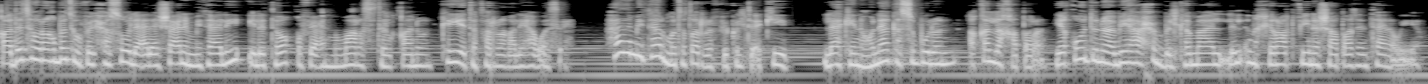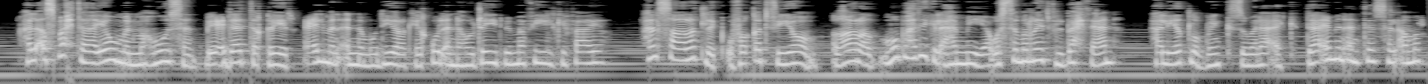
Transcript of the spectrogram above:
قادته رغبته في الحصول على شعر مثالي إلى التوقف عن ممارسة القانون كي يتفرغ لهوسه. هذا مثال متطرف بكل تأكيد لكن هناك سبل أقل خطرا يقودنا بها حب الكمال للانخراط في نشاطات ثانوية. هل أصبحت يوما مهووسا بإعداد تقرير علما أن مديرك يقول أنه جيد بما فيه الكفاية؟ هل صارت لك وفقدت في يوم غرض مو بهذيك الأهمية واستمريت في البحث عنه؟ هل يطلب منك زملائك دائما أن تنسى الأمر؟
